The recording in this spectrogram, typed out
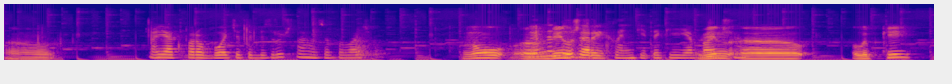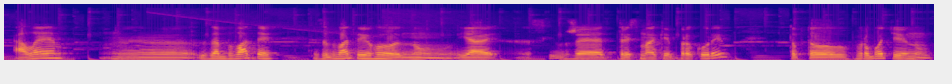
Е, А як по роботі тобі зручно його забивати? Ну, е, Він не дуже рихленький такий, я бачу. Він е, липкий, але е, забивати, забивати його, ну, я вже три смаки прокурив. Тобто в роботі ну,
